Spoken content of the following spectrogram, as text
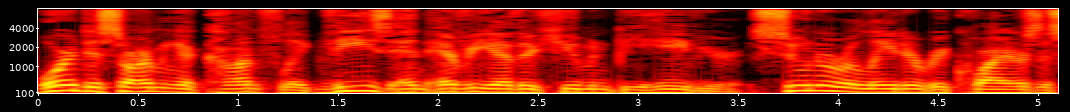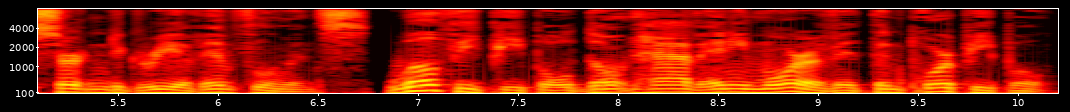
or disarming a conflict, these and every other human behavior sooner or later requires a certain degree of influence. Wealthy people don't have any more of it than poor people,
